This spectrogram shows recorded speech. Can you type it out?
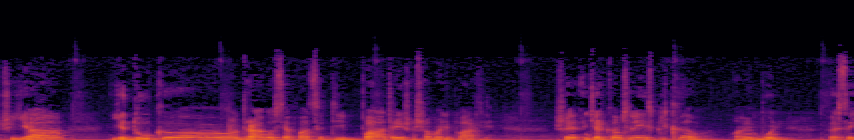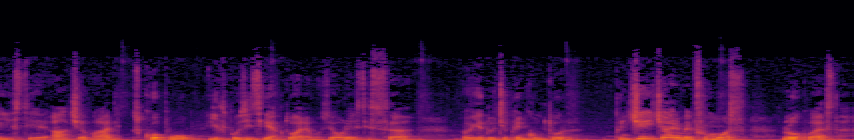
și ea educ uh, dragostea față de patrie și așa mai departe. Și încercăm să le explicăm, oameni buni. Asta este altceva. Scopul expoziției actuale a muzeului este să uh, educe prin cultură, prin ceea ce are mai frumos locul ăsta.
